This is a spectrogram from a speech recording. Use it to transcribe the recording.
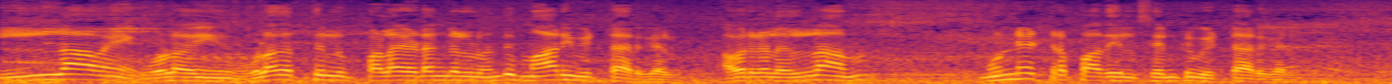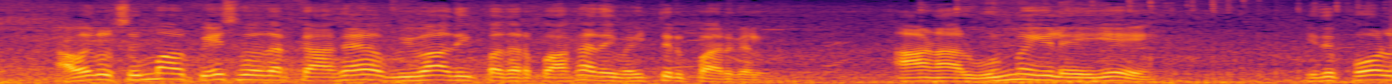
எல்லாமே உலக உலகத்தில் பல இடங்கள் வந்து மாறிவிட்டார்கள். அவர்கள் எல்லாம் முன்னேற்ற பாதையில் சென்று விட்டார்கள். அவர்கள் சும்மா பேசுவதற்காக விவாதிப்பதற்காக அதை வைத்திருப்பார்கள். ஆனால் உண்மையிலேயே இது போல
